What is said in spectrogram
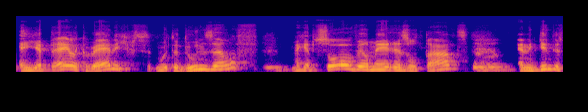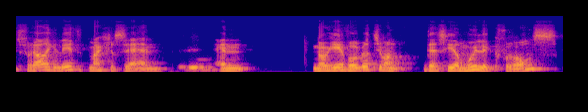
en je hebt eigenlijk weinig moeten doen zelf, maar je hebt zoveel meer resultaat. En een kind heeft vooral geleerd, het mag er zijn. En nog één voorbeeldje, want dat is heel moeilijk voor ons.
